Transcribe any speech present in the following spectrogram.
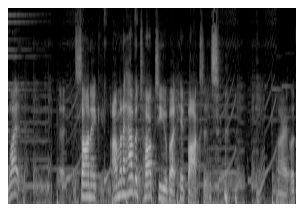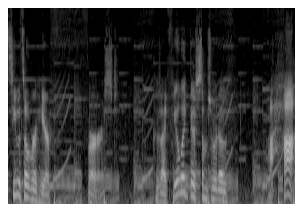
what? Uh, Sonic, I'm gonna have a talk to you about hitboxes. All right, let's see what's over here first, because I feel like there's some sort of, aha.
